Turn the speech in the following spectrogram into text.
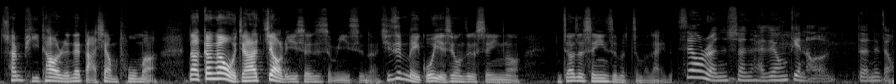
穿皮套人在打相扑嘛。那刚刚我叫他叫了一声是什么意思呢？其实美国也是用这个声音哦。你知道这声音怎么怎么来的？是用人声还是用电脑的那种？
